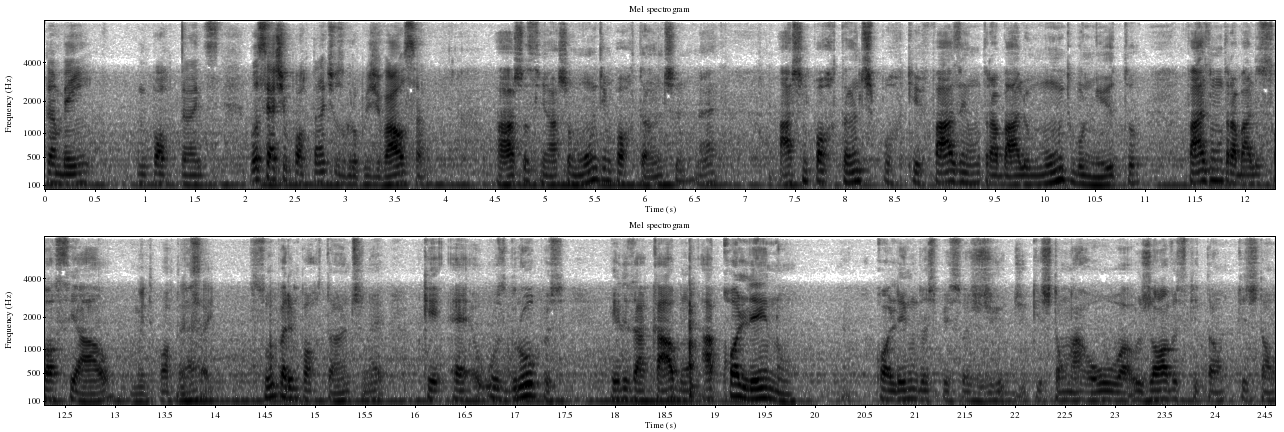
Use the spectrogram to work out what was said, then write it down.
também importantes. Você acha importante os grupos de valsa? Acho sim, acho muito importante, né? Acho importante porque fazem um trabalho muito bonito, fazem um trabalho social. Muito importante né? isso aí. Super importante, né? Porque é, os grupos, eles acabam acolhendo, né? acolhendo as pessoas de, de, que estão na rua, os jovens que, estão que estão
